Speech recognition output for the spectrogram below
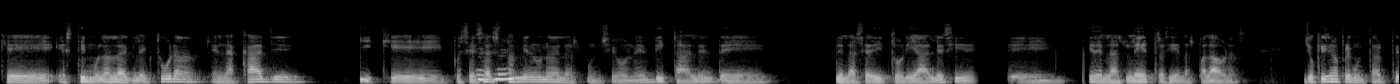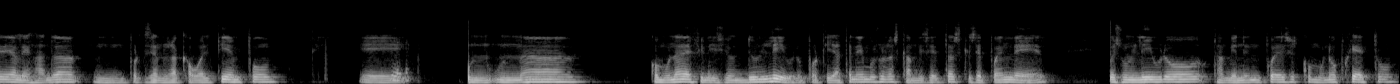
que estimulan la lectura en la calle y que pues esa es también una de las funciones vitales de, de las editoriales y de, y de, las letras y de las palabras. Yo quisiera preguntarte, Alejandra, mm, porque se nos acabó el tiempo, eh, una, como una definición de un libro, porque ya tenemos unas camisetas que se pueden leer, pues un libro también puede ser como un objeto.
